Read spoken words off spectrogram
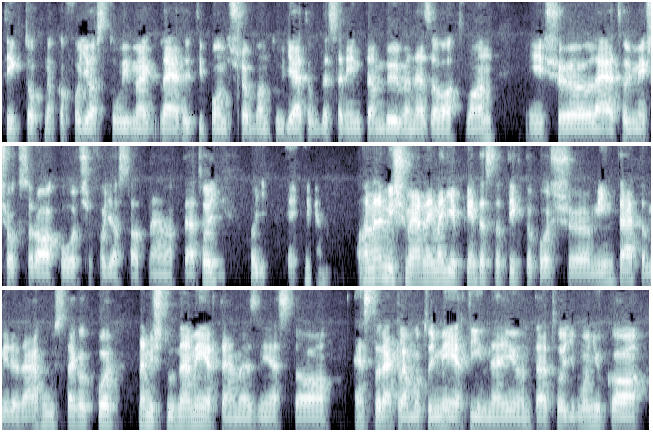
TikToknak a fogyasztói meg lehet, hogy ti pontosabban tudjátok, de szerintem bőven ez alatt van, és lehet, hogy még sokszor alkoholt se fogyaszthatnának. Tehát, hogy, hogy Igen. ha nem ismerném egyébként ezt a TikTokos mintát, amire ráhúzták, akkor nem is tudnám értelmezni ezt a, ezt a reklámot, hogy miért innen jön. Tehát, hogy mondjuk a,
